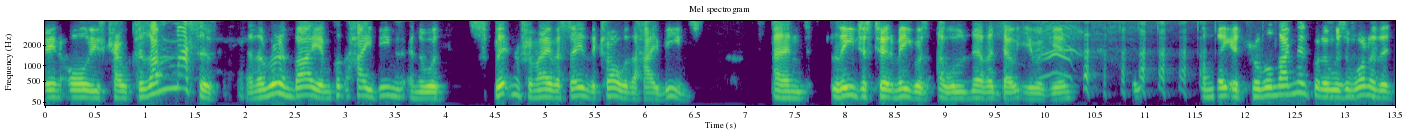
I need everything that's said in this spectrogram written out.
Seeing all these cows because I'm massive, and they're running by and put the high beams, and they were splitting from either side of the car with the high beams. And Lee just turned to me, and goes, "I will never doubt you again." I'm like a trouble magnet, but it was one of the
